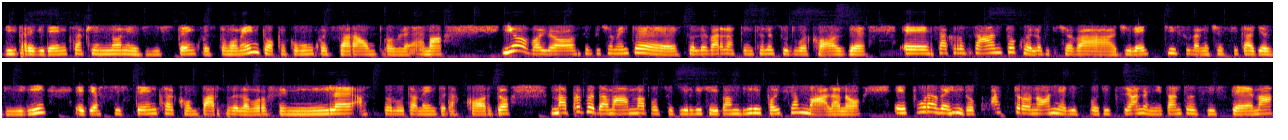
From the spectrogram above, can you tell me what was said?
di previdenza che non esiste in questo momento o che comunque sarà un problema. Io voglio semplicemente sollevare l'attenzione su due cose. È sacrosanto quello che diceva Giletti sulla necessità di asili e di assistenza al comparto del lavoro femminile, assolutamente d'accordo, ma proprio da mamma posso dirvi che i bambini poi si ammalano e pur avendo quattro nonni a disposizione ogni tanto il sistema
